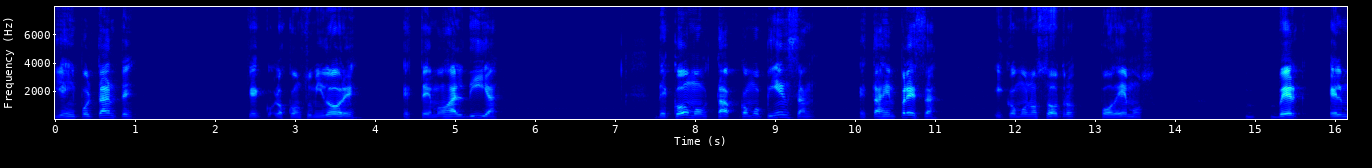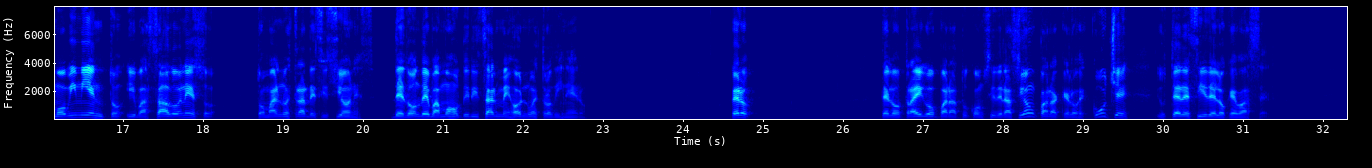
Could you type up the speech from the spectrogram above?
Y es importante que los consumidores estemos al día de cómo, cómo piensan estas empresas y cómo nosotros podemos ver el movimiento y basado en eso tomar nuestras decisiones de dónde vamos a utilizar mejor nuestro dinero. Pero te lo traigo para tu consideración, para que lo escuche y usted decide lo que va a hacer.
